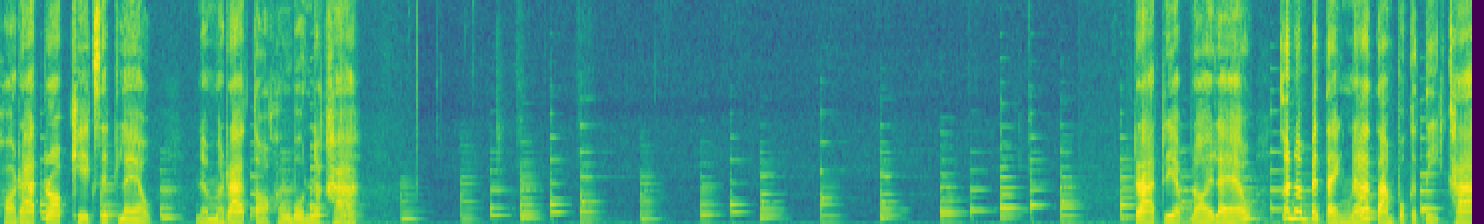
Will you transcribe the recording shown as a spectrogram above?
พอราดรอบเค้กเสร็จแล้วนำมาราดต่อข้างบนนะคะ ราดเรียบร้อยแล้ว ก็นำไปแต่งหน้าตามปกติค่ะ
